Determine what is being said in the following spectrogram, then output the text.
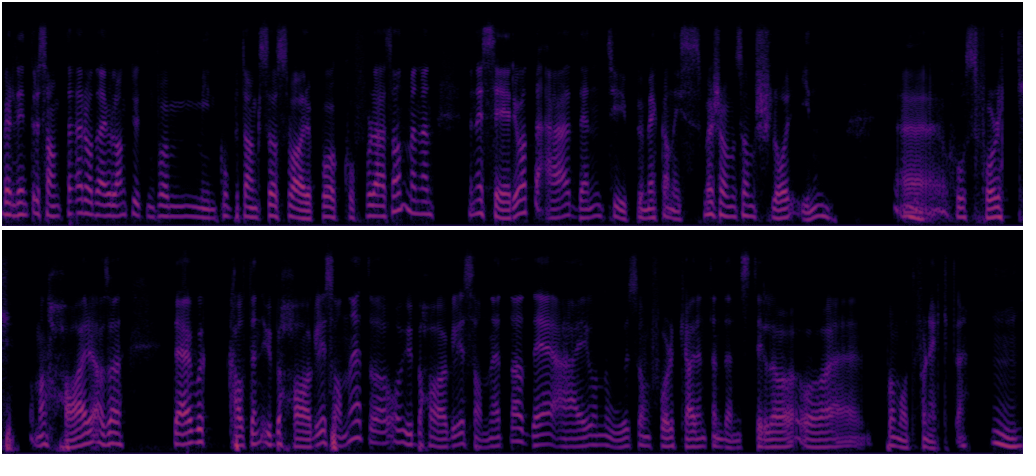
veldig, interessant der, og det er jo langt utenfor min kompetanse å svare på hvorfor det er sånn, men, men, men jeg ser jo at det er den type mekanismer som, som slår inn eh, mm. hos folk. Og man har, altså, det er jo kalt en ubehagelig sannhet, og, og ubehagelige sannheter det er jo noe som folk har en tendens til å, å eh, på en måte fornekte. Mm.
